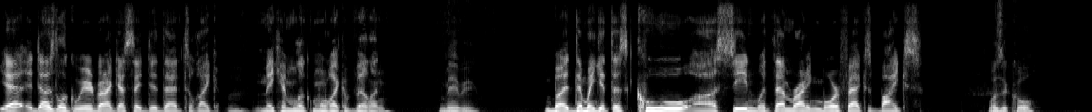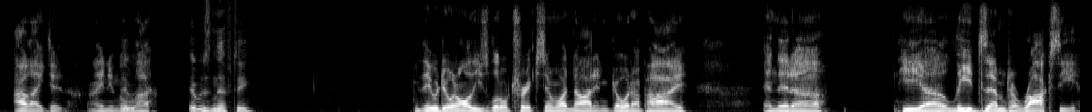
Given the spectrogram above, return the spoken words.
Yeah, it does look weird, but I guess they did that to like make him look more like a villain. Maybe. But then we get this cool uh, scene with them riding Morphex bikes. Was it cool? I liked it. I ain't even gonna It- lie. It was nifty. They were doing all these little tricks and whatnot and going up high, and then uh, he uh, leads them to Roxy.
